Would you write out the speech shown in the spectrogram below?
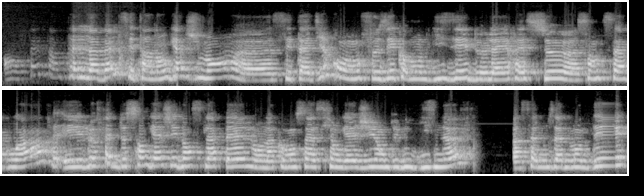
En fait, un tel label, c'est un engagement, c'est-à-dire qu'on faisait, comme on le disait, de la RSE sans le savoir. Et le fait de s'engager dans ce label, on a commencé à s'y engager en 2019 ça nous a demandé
